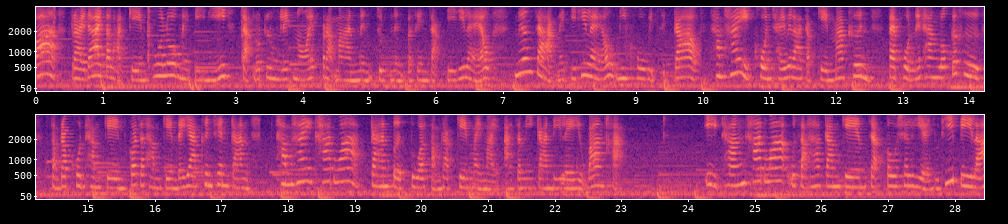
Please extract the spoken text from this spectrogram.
ว่ารายได้ตลาดเกมทั่วโลกในปีนี้จะลดลงเล็กน้อยประมาณ 1.1%จากปีที่แล้ว เนื่องจากในปีที่แล้วมีโควิด -19 ทำให้คนใช้เวลากับเกมมากขึ้น แต่ผลในทางลบก็คือสำหรับคนทำเกมก็จะทำเกมได้ยากขึ้นเช่นกันทำให้คาดว่าการเปิดตัวสำหรับเกมใหม่ ๆ อาจจะมีการดีเลย์อยู่บ้างค่ะ อีกทั้งคาดว่าอุตสาหกรรมเกมจะโตเฉลี่ยอยู่ที่ปีละ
